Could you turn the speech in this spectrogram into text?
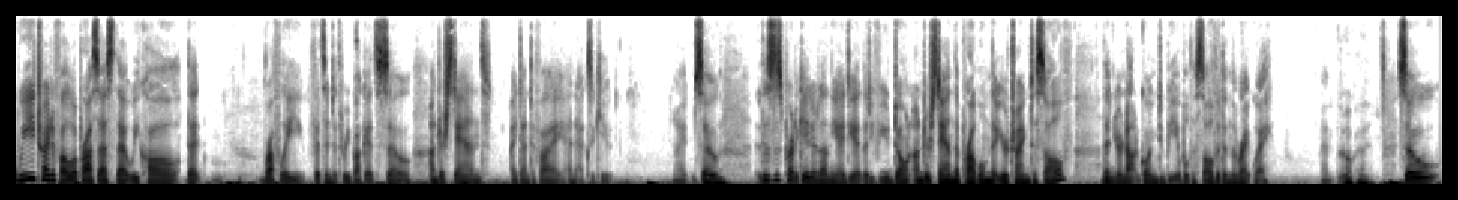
we try to follow a process that we call that roughly fits into three buckets. So understand, identify, and execute. Right. So Mhm. This is predicated on the idea that if you don't understand the problem that you're trying to solve, then you're not going to be able to solve it in the right way. Um, okay. So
